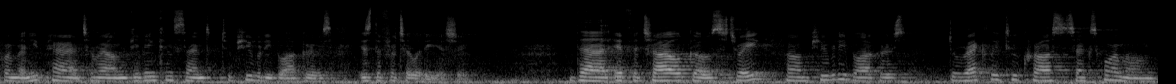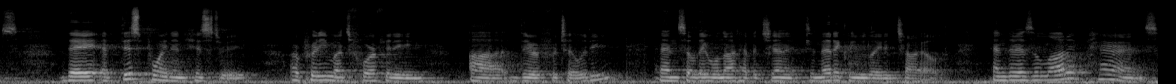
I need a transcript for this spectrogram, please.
for many parents around giving consent to puberty blockers is the fertility issue. That if the child goes straight from puberty blockers directly to cross sex hormones, they, at this point in history, are pretty much forfeiting uh, their fertility, and so they will not have a gen genetically related child. And there's a lot of parents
